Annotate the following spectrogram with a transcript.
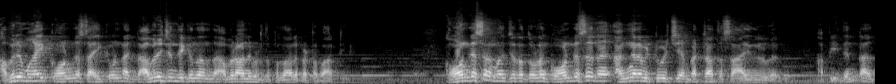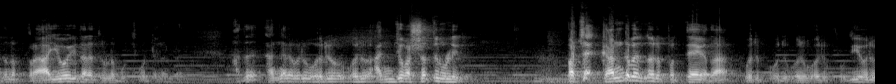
അവരുമായി കോൺഗ്രസ് ഐക്യമുണ്ടാക്കി അവർ ചിന്തിക്കുന്നത് എന്താ? അവരാണ് ഇവിടുത്തെ പ്രധാനപ്പെട്ട പാർട്ടി. കോൺഗ്രസ് സംബന്ധിച്ചിടത്തോളം കോൺഗ്രസിന് അങ്ങനെ വിട്ടുവീഴ്ച ചെയ്യാൻ പറ്റാത്ത സാഹചര്യങ്ങൾ വരുന്നു. അപ്പോൾ അകത്തുള്ള പ്രായോഗിക തലത്തിലുള്ള ബുദ്ധിമുട്ടുകളുണ്ട്. അത് അങ്ങനെ ഒരു ഒരു ഒരു അഞ്ച് വർഷത്തിനുള്ളിൽ. പക്ഷെ കണ്ടുവരുന്ന ഒരു പ്രത്യേകത ഒരു ഒരു ഒരു പുതിയൊരു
